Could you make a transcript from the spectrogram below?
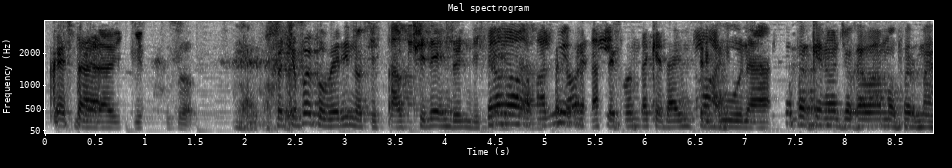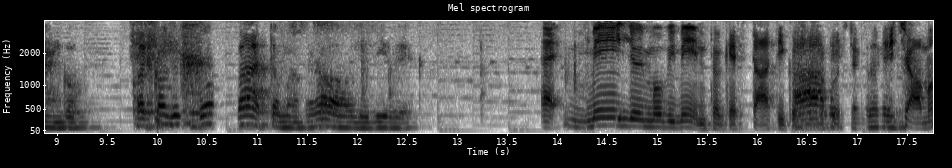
Questa Meraviglioso. Perché poi poverino si sta uccidendo in difesa. No, ma lui- è la seconda che dà in tribuna. perché non giocavamo per mango. Qualcosa di buono fatto, ma però voglio dire. È meglio in movimento che statico, Ah, no? sì. diciamo.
